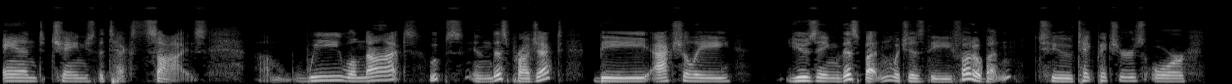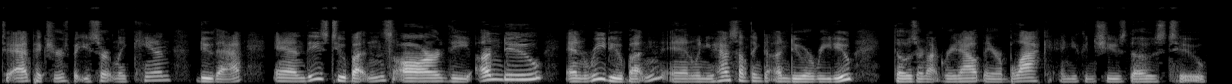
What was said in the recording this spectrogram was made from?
and change the text size. Um, we will not, oops, in this project, be actually using this button, which is the photo button, to take pictures or to add pictures, but you certainly can do that. And these two buttons are the undo and redo button. And when you have something to undo or redo, those are not grayed out. They are black and you can choose those to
